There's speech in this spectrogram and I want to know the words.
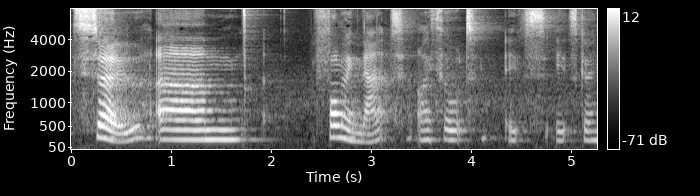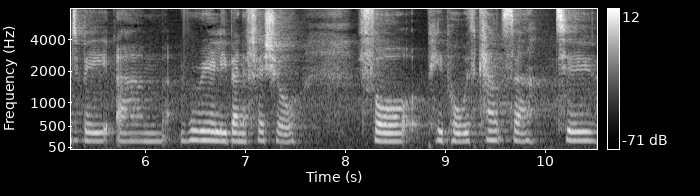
So, um, following that, I thought it's, it's going to be um, really beneficial for people with cancer to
